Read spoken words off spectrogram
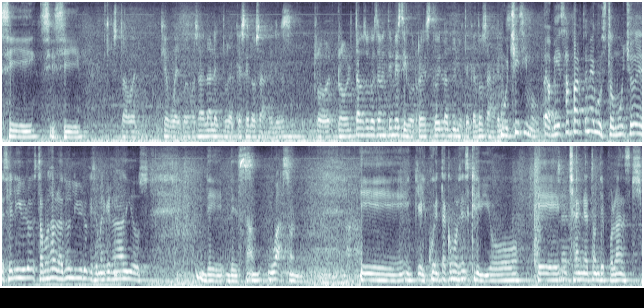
Sí, sí, sí. está bueno. Qué bueno, vamos a la lectura que hace Los Ángeles. Robert, Robert Town supuestamente investigó el resto en las bibliotecas de Los Ángeles. Muchísimo. A mí esa parte me gustó mucho de ese libro. Estamos hablando de un libro que se llama El Gran Adiós de, de Sam Watson, eh, en que él cuenta cómo se escribió eh, Chinatown de Polanski.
